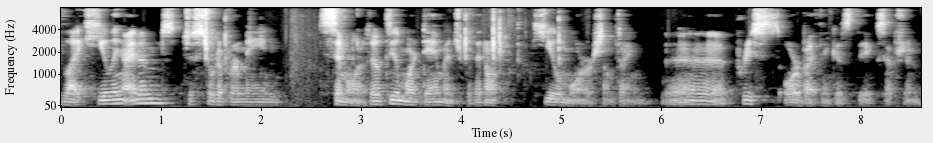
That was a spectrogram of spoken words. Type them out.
like healing items just sort of remain similar. They'll deal more damage, but they don't heal more or something. Uh, Priest's Orb, I think, is the exception.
